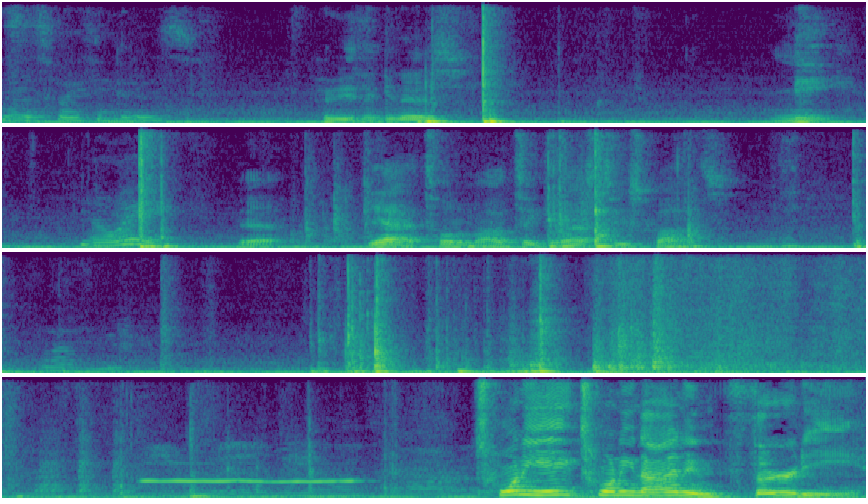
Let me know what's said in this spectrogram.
Is this what you think it is? Who do you think it is? Me. No way. Yeah. Yeah, I told him I would take the last two spots. Twenty-eight, twenty-nine, and 30.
